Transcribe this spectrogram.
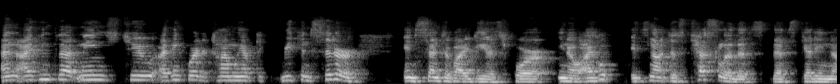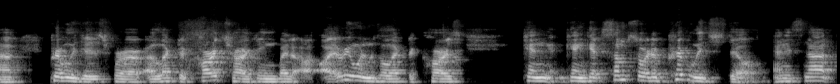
And I think that means to, I think we're at a time we have to reconsider incentive ideas for you know i hope it's not just tesla that's that's getting uh, privileges for electric car charging but uh, everyone with electric cars can can get some sort of privilege still and it's not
